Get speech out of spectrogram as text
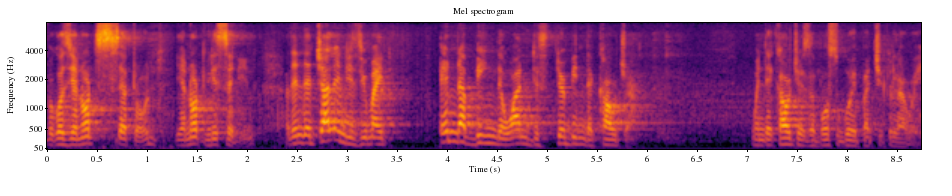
Because you're not settled, you're not listening. And then the challenge is you might end up being the one disturbing the culture when the culture is supposed to go a particular way.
